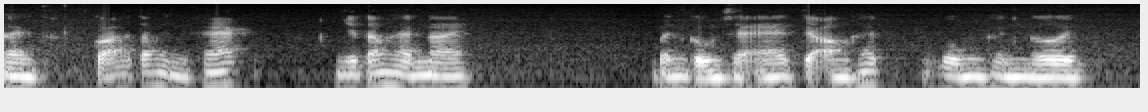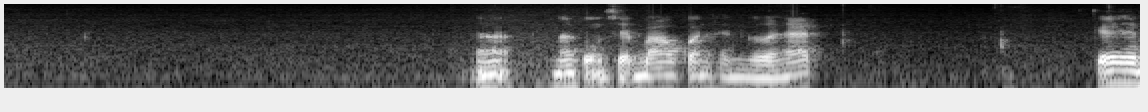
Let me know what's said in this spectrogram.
đây có tấm hình khác như tấm hình này. Mình cũng sẽ chọn hết vùng hình người. Đó, nó cũng sẽ bao quanh hình người hết. Cái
